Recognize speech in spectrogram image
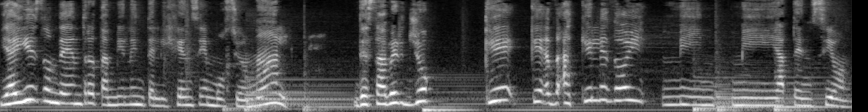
Y ahí es donde entra también la inteligencia emocional, de saber yo qué, a qué le doy mi, mi atención.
